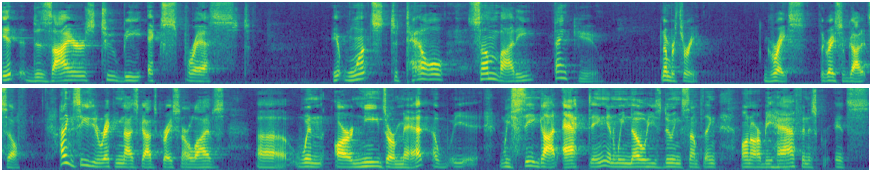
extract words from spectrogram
it desires to be expressed. It wants to tell somebody thank you. Number three, grace, the grace of God itself. I think it's easy to recognize God's grace in our lives uh, when our needs are met. Uh, we, we see God acting and we know He's doing something on our behalf, and it's, it's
